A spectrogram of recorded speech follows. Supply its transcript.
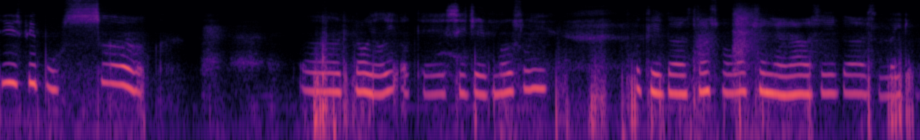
These people suck. Uh, no elite. Okay, CJ Mosley. Okay, guys, thanks for watching, and I'll see you guys later.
